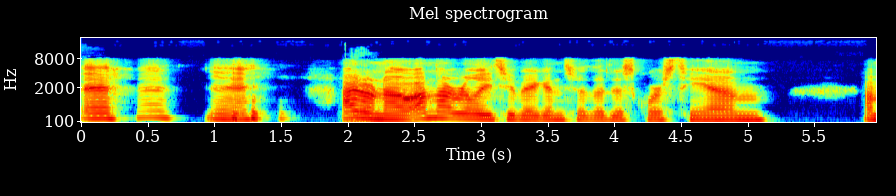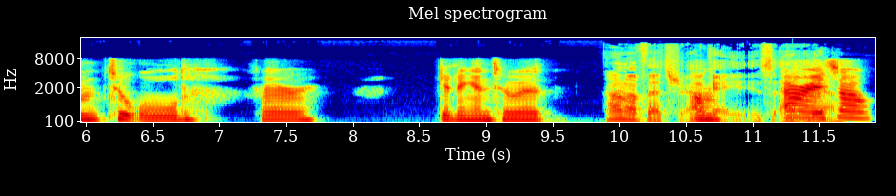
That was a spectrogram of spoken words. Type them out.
Eh, eh, eh. I don't know. I'm not really too big into the discourse TM. I'm too old for getting into it. I don't know if that's true Um, okay it's, uh, all right, yeah. so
